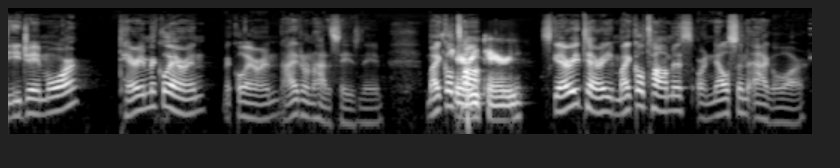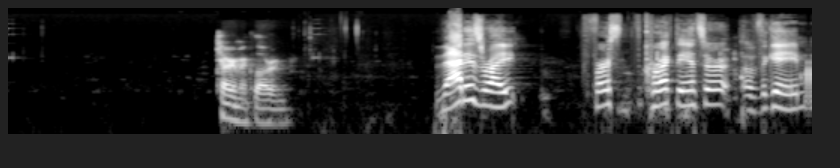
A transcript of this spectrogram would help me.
DJ Moore, Terry McLaurin, McLaurin, I don't know how to say his name. Michael Terry Tom- Terry. Scary Terry, Michael Thomas, or Nelson Agholor? Terry McLaurin. That is right. First correct answer of the game,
